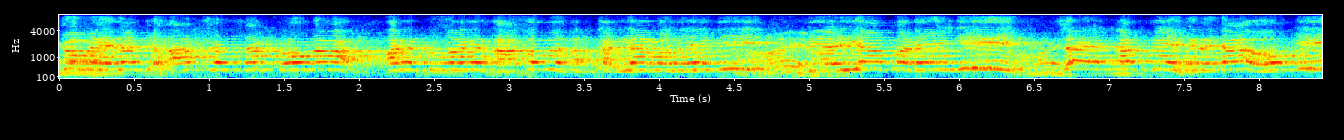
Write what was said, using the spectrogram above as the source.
जो मेरा जिहाद से सख्त होगा। अरे तुम्हारे हाथों में हथकड़ियाँ बनेगी बेड़ियाँ पड़ेंगी जैनब के हृदय होगी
